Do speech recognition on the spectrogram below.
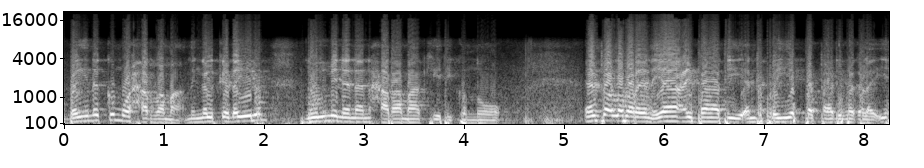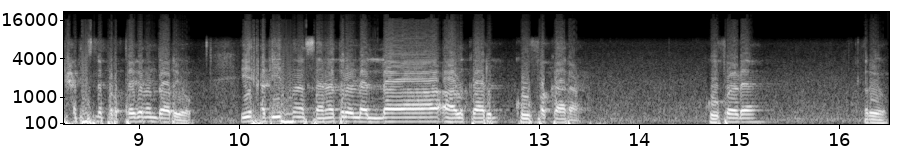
ബൈനക്കും മുഹറമ. നിങ്ങൾക്കിടയിലും ദുൽമിനെ ഞാൻ ഹറാമാക്കിയിരിക്കുന്നു. എന്നിട്ട് അള്ള പറയുന്നത് യാ ഇബാദി എന്റെ പ്രിയപ്പെട്ട അടിമകളെ ഈ ഹദീസിന്റെ പ്രത്യേകത എന്താ അറിയോ? ഈ ഹദീസിന് സനത്തിലുള്ള എല്ലാ ആൾക്കാരും കൂഫക്കാരാണ്. കൂഫയുടെ അറിയോ?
